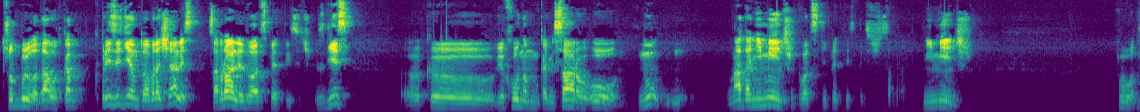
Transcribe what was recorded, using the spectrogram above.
чтобы было, да, вот к президенту обращались, собрали 25 тысяч. Здесь э, к Верховному комиссару ООН, ну, надо не меньше 25 тысяч собрать, не меньше. Вот.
